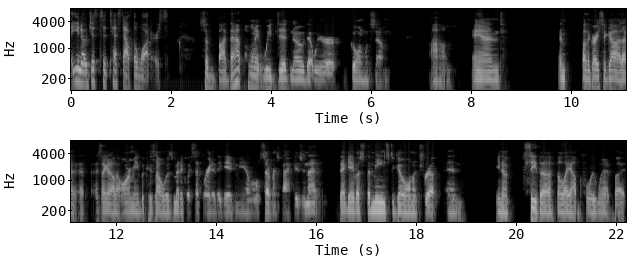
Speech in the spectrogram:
you know just to test out the waters? So by that point we did know that we were going with SIM. Um, and by the grace of God, I, as I got out of the army, because I was medically separated, they gave me a little severance package, and that that gave us the means to go on a trip and you know see the the layout before we went. But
